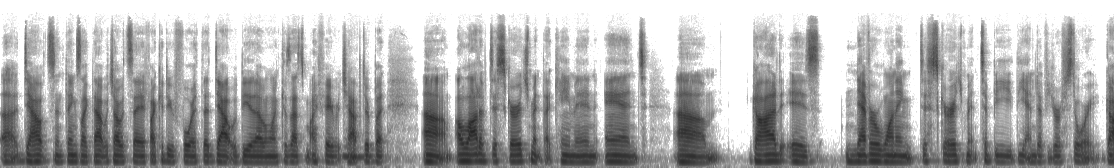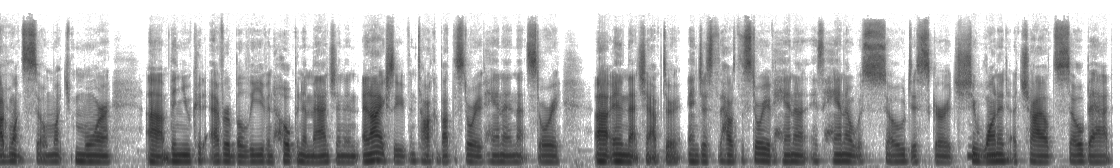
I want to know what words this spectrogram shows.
uh, doubts and things like that. Which I would say, if I could do fourth, the doubt would be the other one because that's my favorite mm-hmm. chapter. But um, a lot of discouragement that came in, and um, God is never wanting discouragement to be the end of your story. God wants so much more um, than you could ever believe and hope and imagine. And, and I actually even talk about the story of Hannah in that story, uh, in that chapter, and just how the story of Hannah is Hannah was so discouraged. She mm-hmm. wanted a child so bad.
